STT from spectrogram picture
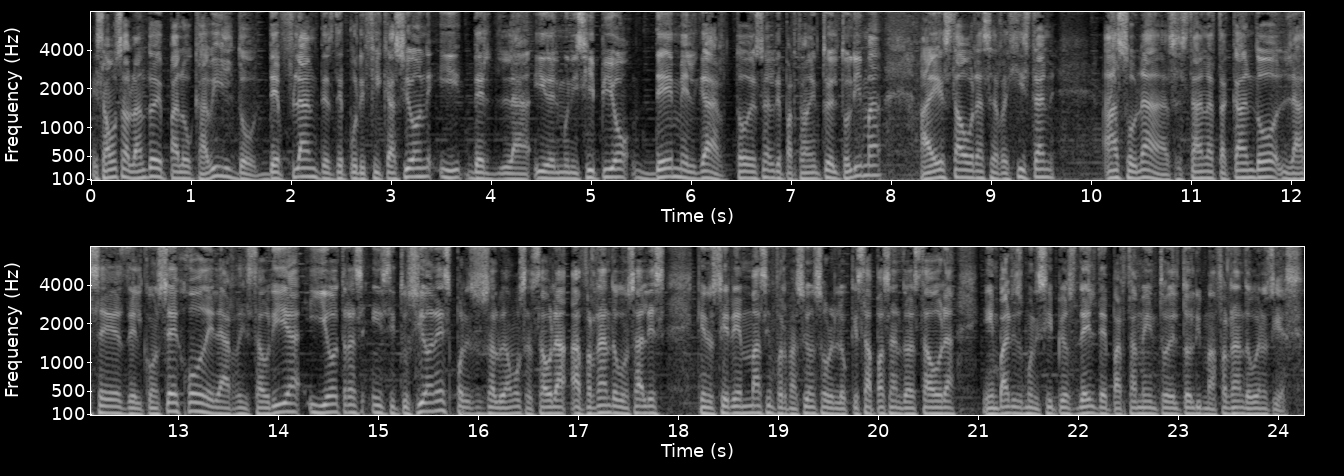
Estamos hablando de Palo Cabildo, de Flandes, de Purificación y, de la, y del municipio de Melgar. Todo eso en el departamento del Tolima. A esta hora se registran azonadas. Están atacando las sedes del Consejo, de la Registraduría y otras instituciones. Por eso saludamos hasta ahora a Fernando González, que nos tiene más información sobre lo que está pasando hasta ahora en varios municipios del departamento del Tolima. Fernando, buenos días.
